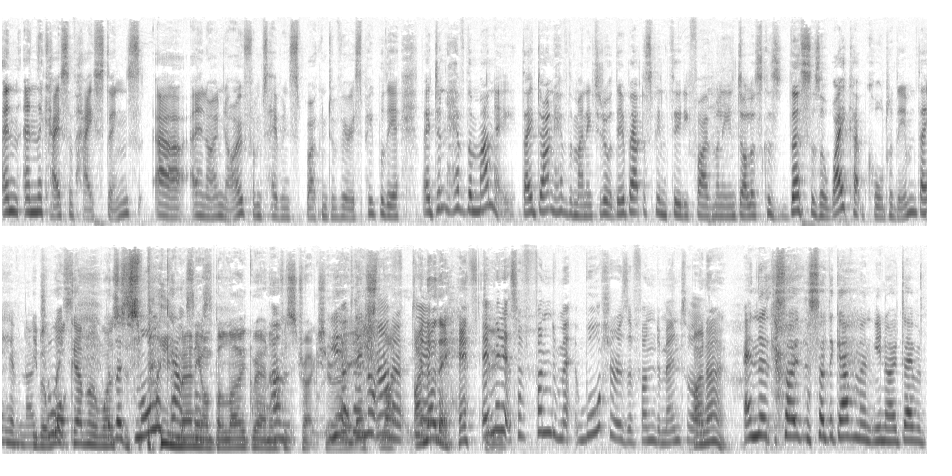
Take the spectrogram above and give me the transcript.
in, in the case of Hastings, uh, and I know from having spoken to various people there, they didn't have the money. They don't have the money to do it. They're about to spend thirty five million dollars because this is a wake up call to them. They have no yeah, but choice. what government wants the to smaller spend money on below ground um, infrastructure? yeah, eh? they're not like- gonna- I know yeah. they have to. I mean, it's a fundamental Water is a fundamental. I know. And the, so, so the government, you know, David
